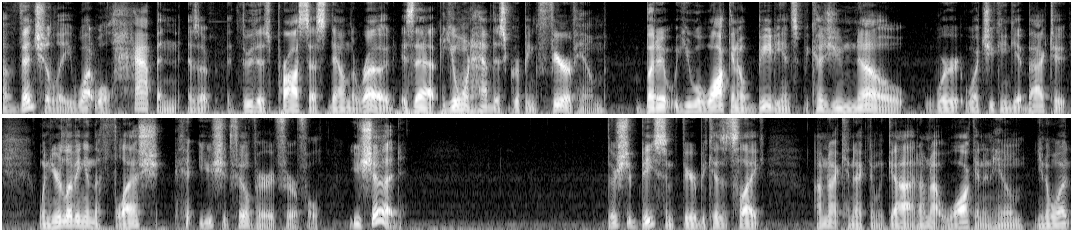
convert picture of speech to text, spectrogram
Eventually, what will happen as a through this process down the road is that you won't have this gripping fear of him, but it, you will walk in obedience because you know where what you can get back to. When you're living in the flesh, you should feel very fearful. You should there should be some fear because it's like I'm not connecting with God. I'm not walking in Him. You know what?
